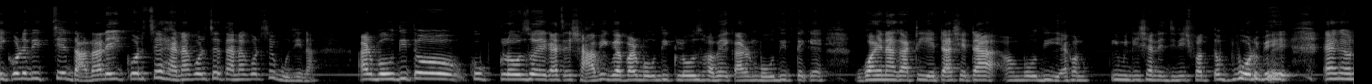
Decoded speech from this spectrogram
এই করে দিচ্ছে, দাদার এই করছে হ্যানা করছে ত্যানা করছে বুঝি না আর বৌদি তো খুব ক্লোজ হয়ে গেছে। স্বাভাবিক ব্যাপার, বৌদি ক্লোজ হবে কারণ বৌদির থেকে গয়নাগাটি, এটা সেটা বৌদি এখন ইমিটেশনের জিনিসপত্র পড়বে এখন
